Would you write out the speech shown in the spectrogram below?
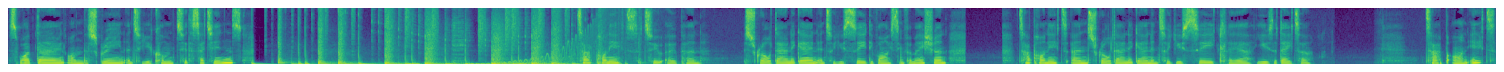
Swipe down on the screen until you come to the settings. Tap on it to open scroll down again until you see device information. Tap on it and scroll down again until you see clear user data. Tap on it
